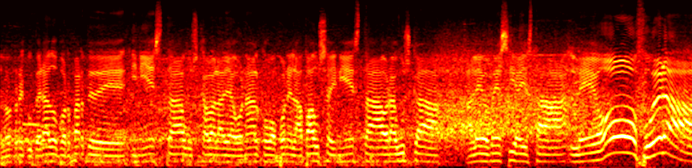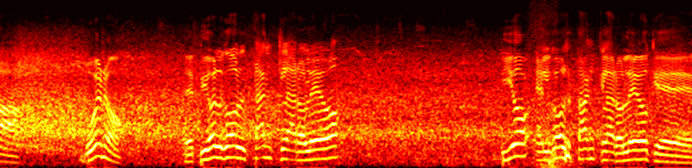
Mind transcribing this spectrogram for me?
Balón recuperado por parte de Iniesta, buscaba la diagonal, como pone la pausa Iniesta, ahora busca a Leo Messi, ahí está Leo, fuera. Bueno, eh, vio el gol tan claro Leo, vio el gol tan claro Leo que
